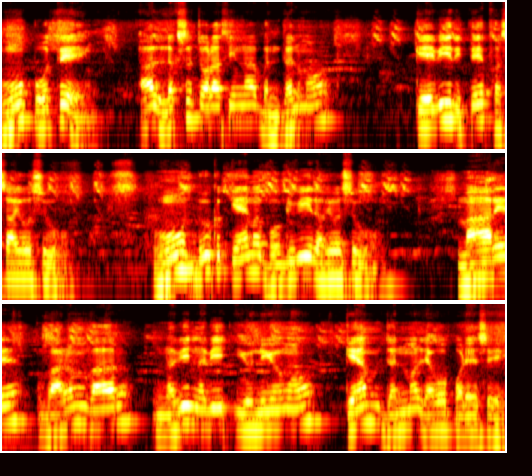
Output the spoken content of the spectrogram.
હું પોતે આ લક્ષ ચોરાસીના બંધનમાં કેવી રીતે ફસાયો છું? હું દુઃખ કેમ ભોગવી રહ્યો છું? મારે વારંવાર નવી નવી યુનિયમો કેમ જન્મ લેવો પડે છે?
